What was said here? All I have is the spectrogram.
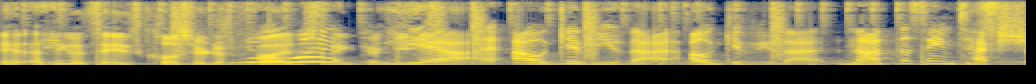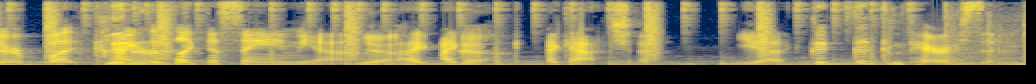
I think I would say it's closer to You fudge than cookies. Yeah, I'll give you that. I'll give you that. Not the same texture, but kind thinner. of like the same. Yeah. Yeah, I, I, yeah. I gotcha. Yeah. Good. Good comparison.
